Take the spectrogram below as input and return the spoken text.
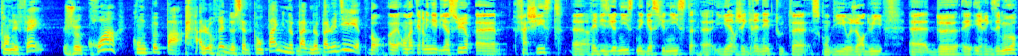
qu'en effet, je crois qu'on ne peut pas, à l'orée de cette campagne, ne pas, ne pas le dire. Bon, euh, on va terminer bien sûr. Euh, fasciste, euh, révisionniste, négationniste. hier, j'ai grainé tout ce qu'on dit aujourd'hui de Éric Zemmour.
